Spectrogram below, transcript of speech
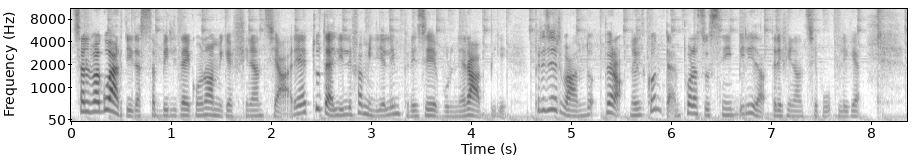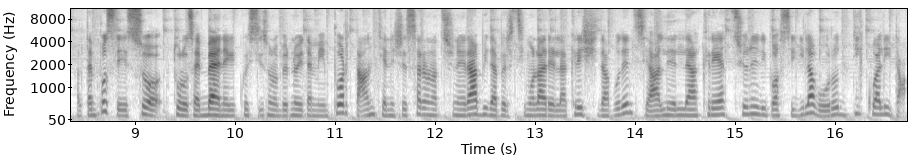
salvaguardi la stabilità economica e finanziaria e tuteli le famiglie e le imprese vulnerabili, preservando però nel contempo la sostenibilità delle finanze pubbliche. Al tempo stesso, tu lo sai bene che questi sono per noi temi importanti, è necessaria un'azione rapida per stimolare la crescita potenziale e la creazione di posti di lavoro di qualità.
